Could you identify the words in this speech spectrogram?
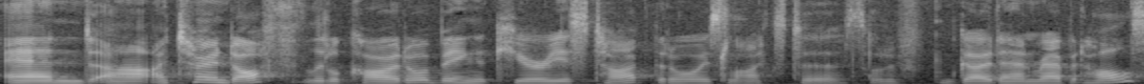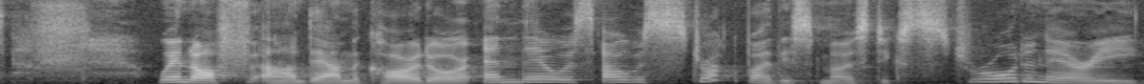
And uh, I turned off little corridor, being a curious type that always likes to sort of go down rabbit holes. Went off uh, down the corridor, and there was I was struck by this most extraordinary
